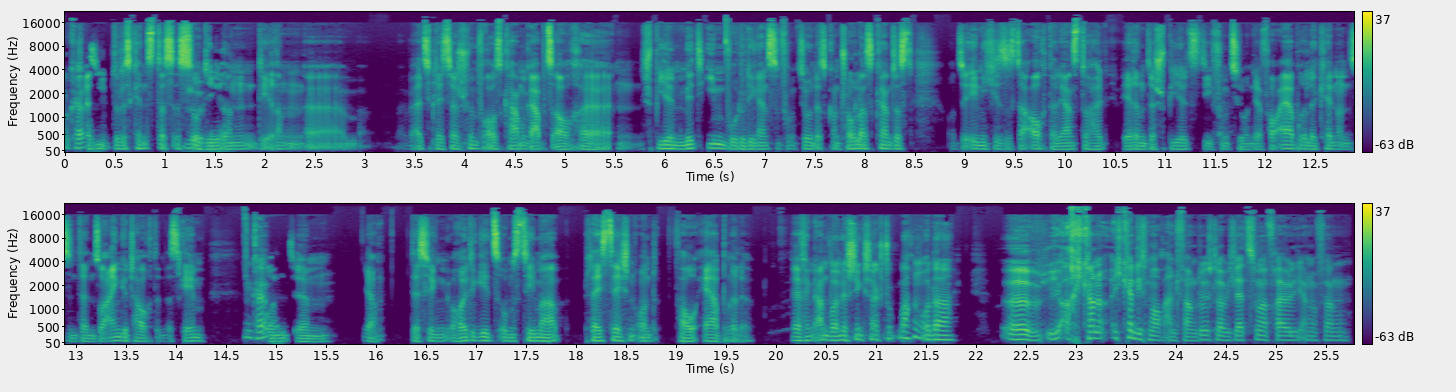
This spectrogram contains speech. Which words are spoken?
Okay. Ich weiß nicht, ob du das kennst. Das ist so deren, deren äh, als PlayStation 5 rauskam, gab es auch äh, ein Spiel mit ihm, wo du die ganzen Funktionen des Controllers kanntest. Und so ähnlich ist es da auch. Da lernst du halt während des Spiels die Funktionen der VR-Brille kennen und sind dann so eingetaucht in das Game. Okay. Und ähm, ja, deswegen heute geht es ums Thema PlayStation und VR-Brille. Wer fängt an? Wollen wir Schnick, Schnack, Schnuck machen oder? Äh, ach, ich kann, ich kann diesmal auch anfangen. Du hast, glaube ich, letztes Mal freiwillig angefangen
